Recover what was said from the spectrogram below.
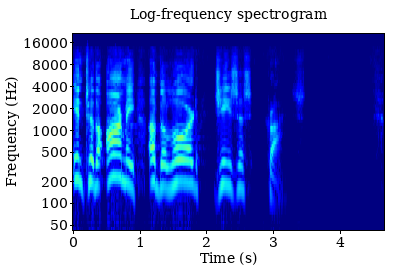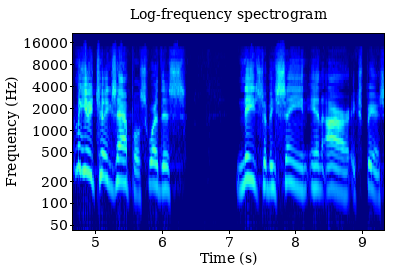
into the army of the Lord Jesus Christ. Let me give you two examples where this needs to be seen in our experience.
